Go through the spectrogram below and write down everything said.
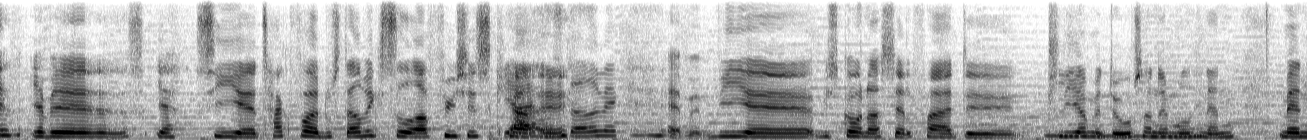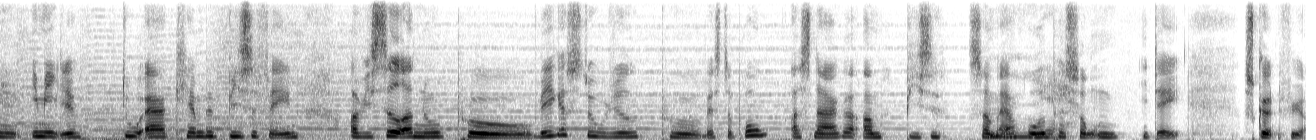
Emilie, jeg vil ja, sige uh, tak for, at du stadigvæk sidder fysisk Jeg her. er øh, stadigvæk. Ja, vi, øh, vi skåner os selv fra at øh, clear med dåserne mod hinanden. Men Emilie, du er kæmpe Bisse-fan, og vi sidder nu på Vega-studiet på Vesterbro og snakker om Bisse, som er Mm, ja. hovedpersonen i dag. Skøn fyr.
